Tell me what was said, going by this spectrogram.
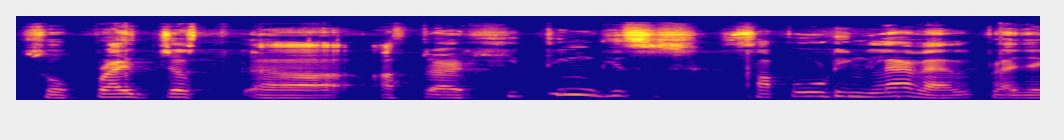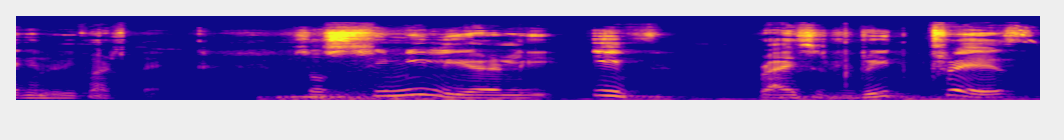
so price just uh, after hitting this supporting level price again reverse back. So similarly if price retrace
